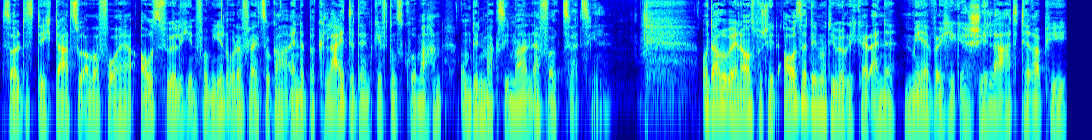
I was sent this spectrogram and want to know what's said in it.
solltest dich dazu aber vorher ausführlich informieren oder vielleicht sogar eine begleitete Entgiftungskur machen, um den maximalen Erfolg zu erzielen. Und darüber hinaus besteht außerdem noch die Möglichkeit, eine mehrwöchige Gelattherapie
